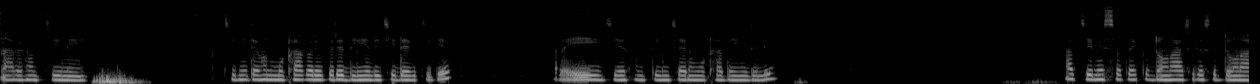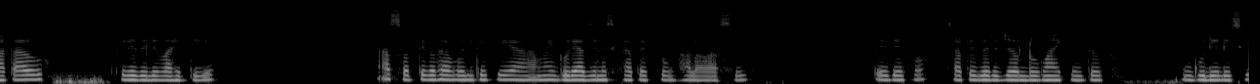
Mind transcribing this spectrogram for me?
আর এখন চিনি। চিনিটা এখন মুঠা করে করে দিয়ে দিচ্ছি ডেকচিতে। আর এই যে এখন তিন, চার মুঠা দিয়ে দিলি। আর চিনির সাথে একটা ডোঁড়া ছিল, সে ডোঁড়াটাও ফেলে দিলি বাহির দিকে। আর সত্যি কথা বলতে কি, আমি গুঁড়া জিনিস খেতে খুব ভালোবাসি। তো এই দেখো চাটু করে জল ডুবাই কিন্তু গুলিয়ে নিছি।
